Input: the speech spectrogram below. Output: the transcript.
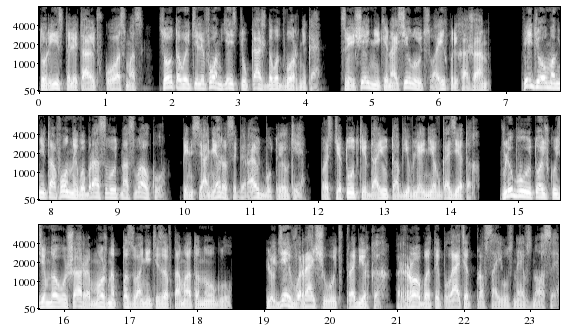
Туристы летают в космос. Сотовый телефон есть у каждого дворника. Священники насилуют своих прихожан. Видеомагнитофоны выбрасывают на свалку. Пенсионеры собирают бутылки. Проститутки дают объявления в газетах. В любую точку земного шара можно позвонить из автомата на углу. Людей выращивают в пробирках, роботы платят профсоюзные взносы.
